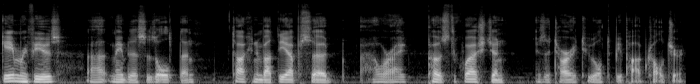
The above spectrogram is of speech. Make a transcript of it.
game reviews. Uh, maybe this is old then. Talking about the episode uh, where I posed the question Is Atari too old to be pop culture?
